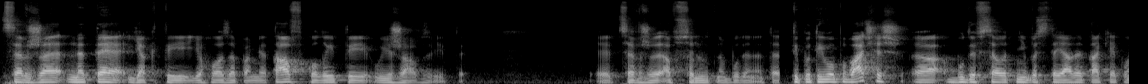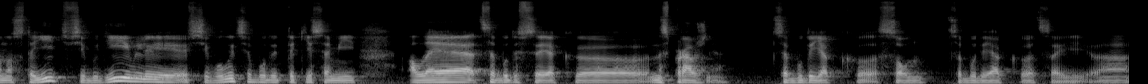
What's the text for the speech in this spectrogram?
це вже не те, як ти його запам'ятав, коли ти уїжджав звідти. Це вже абсолютно буде не те. Типу, ти його побачиш, буде все от ніби стояти так, як воно стоїть, всі будівлі, всі вулиці будуть такі самі, але це буде все як несправжнє. Це буде як сон, це буде як цей е,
